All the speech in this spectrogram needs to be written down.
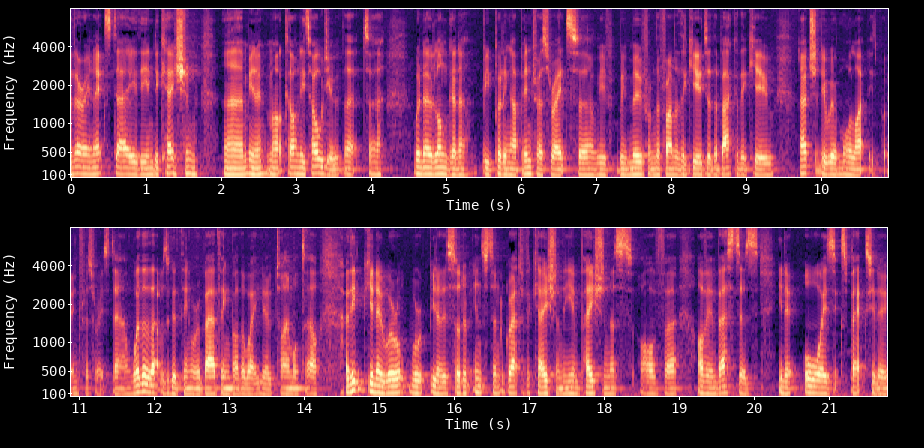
the very next day, the indication, um, you know, Mark Carney told you that uh, we're no longer going to be putting up interest rates. Uh, we've we've moved from the front of the queue to the back of the queue. Actually, we're more likely to put interest rates down. Whether that was a good thing or a bad thing, by the way, you know, time will tell. I think you know we're, we're you know this sort of instant gratification, the impatience of uh, of investors. You know, always expects you know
